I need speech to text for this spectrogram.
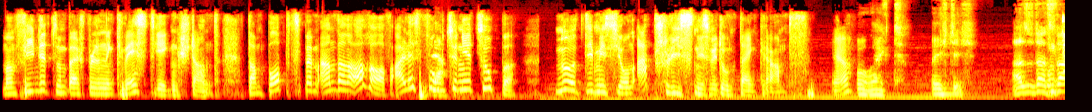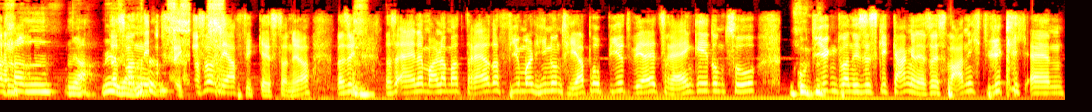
man findet zum Beispiel einen Questgegenstand, dann poppt's beim anderen auch auf. Alles funktioniert super. Nur die Mission abschließen ist mitunter ein Krampf. Ja? Korrekt. Richtig. Also das Und war dann- schon, ja, Das war mühsam. nervig, das war nervig gestern, ja. Weiß ich, das eine Mal haben wir drei oder viermal hin und her probiert, wer jetzt reingeht und so, und irgendwann ist es gegangen. Also es war nicht wirklich ein.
